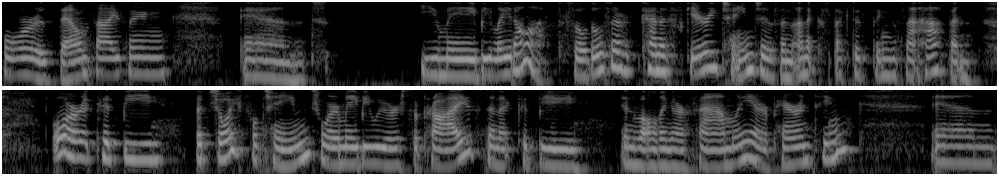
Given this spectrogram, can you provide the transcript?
for is downsizing and you may be laid off. So, those are kind of scary changes and unexpected things that happen. Or it could be a joyful change where maybe we were surprised and it could be involving our family or parenting. And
